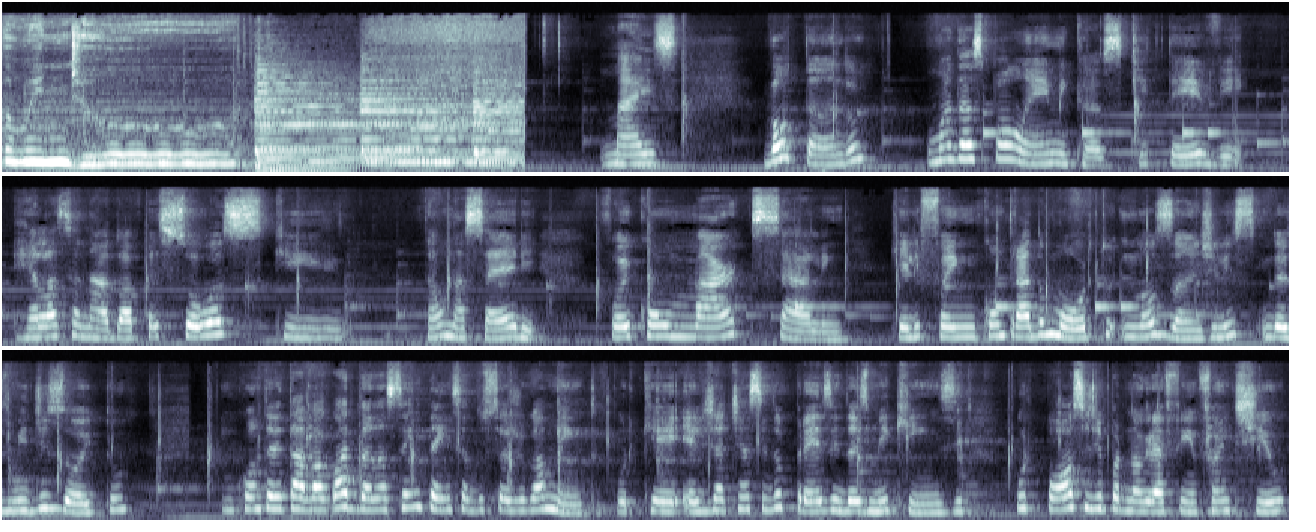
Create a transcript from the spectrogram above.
the window. Mas, voltando, uma das polêmicas que teve relacionado a pessoas que estão na série foi com o Mark Salling, que ele foi encontrado morto em Los Angeles em 2018, enquanto ele estava aguardando a sentença do seu julgamento, porque ele já tinha sido preso em 2015 por posse de pornografia infantil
